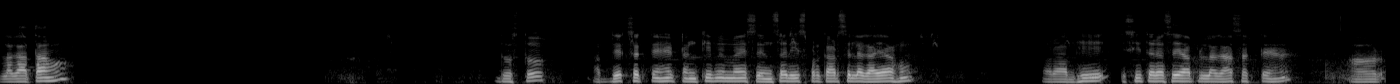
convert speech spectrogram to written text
लगाता हूँ। दोस्तों, आप देख सकते हैं टंकी में मैं सेंसर इस प्रकार से लगाया हूँ। और आप भी इसी तरह से आप लगा सकते हैं और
